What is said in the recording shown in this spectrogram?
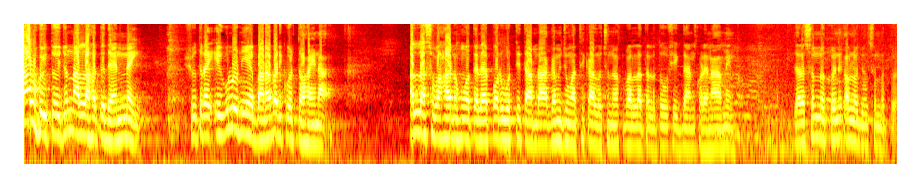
কাল হইতো, এই জন্য আল্লাহ হয়তো দেন নাই। সুতরাং এগুলো নিয়ে বাড়াবাড়ি করতে হয় না। আল্লাহ সুবাহ পরবর্তীতে আমরা আগামী জুমা থেকে আলোচনা করব। আল্লাহ তালা তৌফিক দান করেন, আমিন। যারা সুন্নত করেনি কামলা সুন্নত করেন।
